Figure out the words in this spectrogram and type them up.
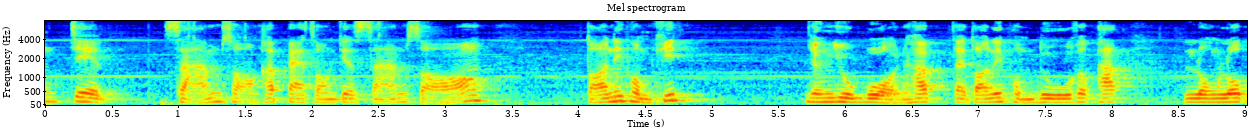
827 32 ครับ 82732 ตอนนี้ผมคิดยังอยู่บวกนะครับ แต่ตอนนี้ผมดูสักพักลงลบ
